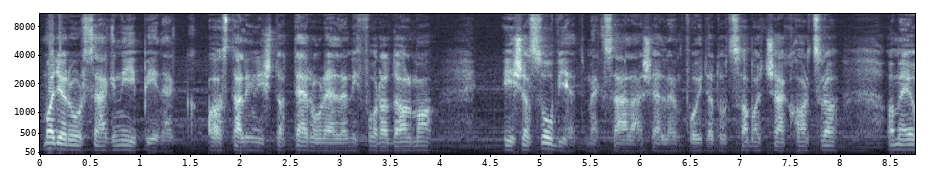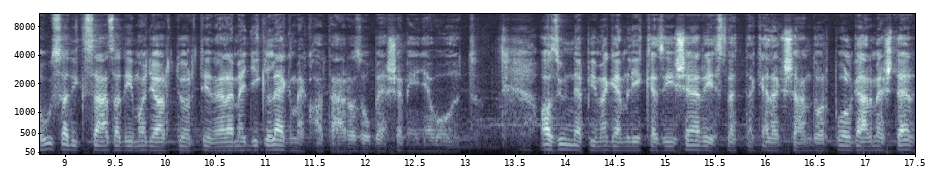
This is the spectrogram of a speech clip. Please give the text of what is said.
Magyarország népének a sztálinista terror elleni forradalma és a szovjet megszállás ellen folytatott szabadságharcra, amely a 20. századi magyar történelem egyik legmeghatározóbb eseménye volt. Az ünnepi megemlékezésen részt vettek Elek Sándor polgármester,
